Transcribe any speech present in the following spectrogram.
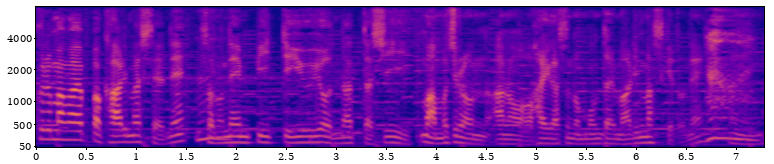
車がやっぱ変わりましたよね、うん、その燃費っていうようになったし、まあもちろんあの排ガスの問題もありますけどね。うん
